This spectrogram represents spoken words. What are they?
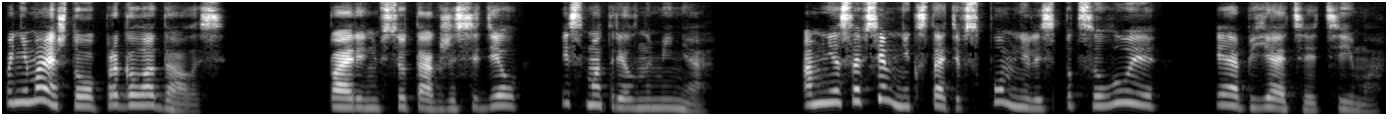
понимая, что проголодалась. Парень все так же сидел и смотрел на меня. А мне совсем не кстати вспомнились поцелуи и объятия Тима.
